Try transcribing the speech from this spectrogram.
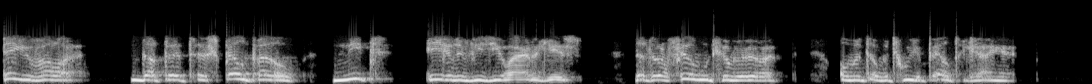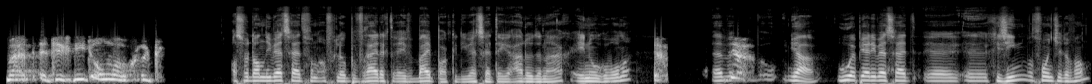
Tegenvallen dat het spelpeil niet eredivisiewaardig is. Dat er nog veel moet gebeuren om het op het goede peil te krijgen. Maar het is niet onmogelijk. Als we dan die wedstrijd van afgelopen vrijdag er even bij pakken, die wedstrijd tegen ADO Den Haag, 1-0 gewonnen. Ja. Eh, Ja. ja, hoe heb jij die wedstrijd eh, eh, gezien? Wat vond je ervan?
